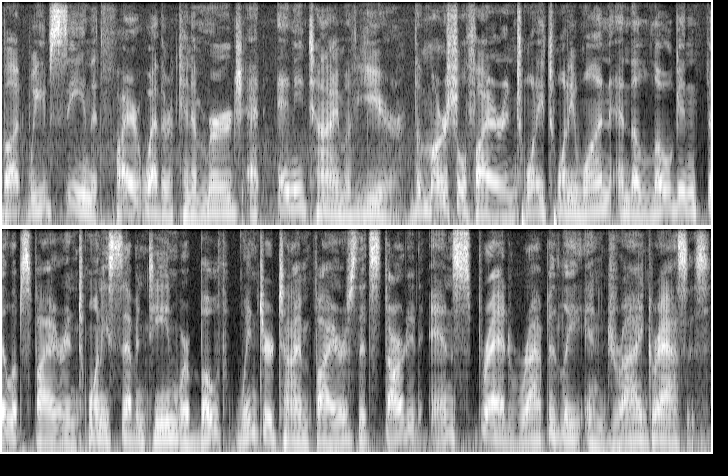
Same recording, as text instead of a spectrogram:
but we've seen that fire weather can emerge at any time of year. The Marshall Fire in 2021 and the Logan Phillips Fire in 2017 were both wintertime fires that started and spread rapidly in dry grasses.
